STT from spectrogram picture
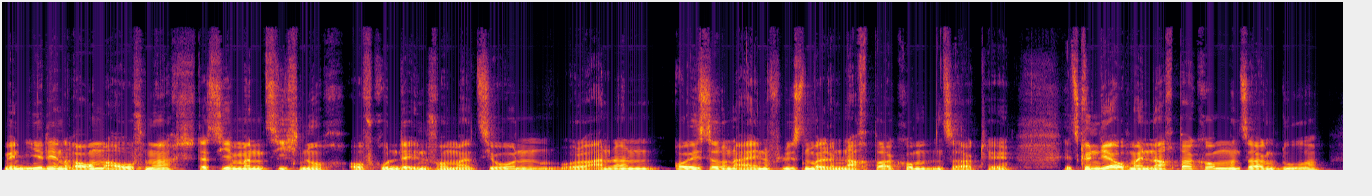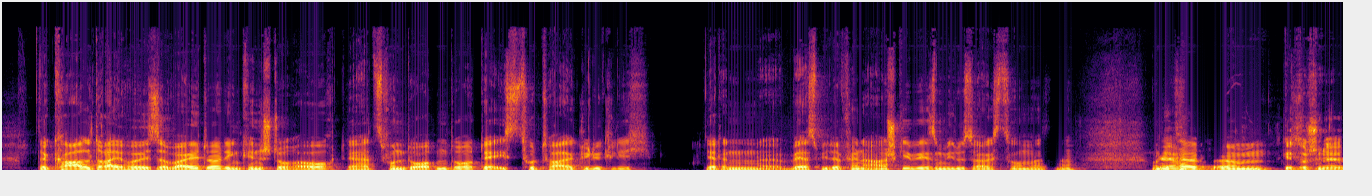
Wenn ihr den Raum aufmacht, dass jemand sich noch aufgrund der Informationen oder anderen äußeren Einflüssen, weil der Nachbar kommt und sagt, hey, jetzt könnt ihr auch mein Nachbar kommen und sagen, du, der Karl drei Häuser weiter, den kennst du doch auch, der hat's von dort und dort, der ist total glücklich. Ja, dann äh, wäre es wieder für einen Arsch gewesen, wie du sagst, Thomas. Ne? Und ja, deshalb ähm, geht so schnell.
